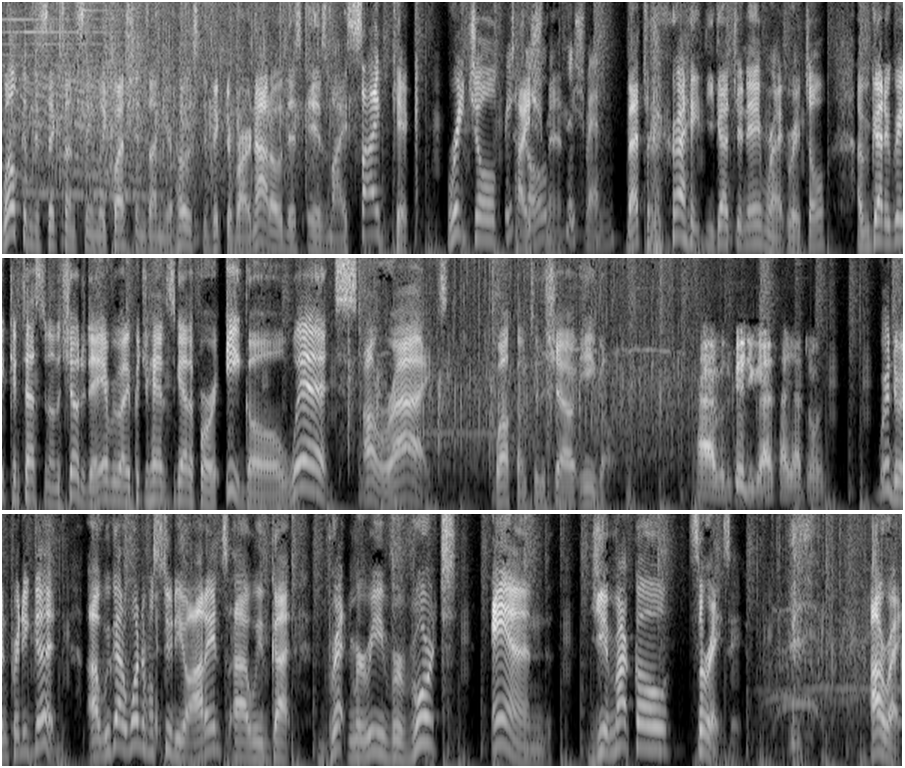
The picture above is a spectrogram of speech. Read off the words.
Welcome to Six Unseemly Questions. I'm your host, Victor Varnado. This is my sidekick, Rachel, Rachel Teichman. Teichman. That's right. You got your name right, Rachel. Uh, We've got a great contestant on the show today. Everybody put your hands together for Eagle Wits. All right. Welcome to the show, Eagle. Hi, what's good, you guys? How y'all doing? We're doing pretty good. Uh, we've got a wonderful studio audience. Uh, we've got Brett Marie Vervoort and Gianmarco Cerezi. All right,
